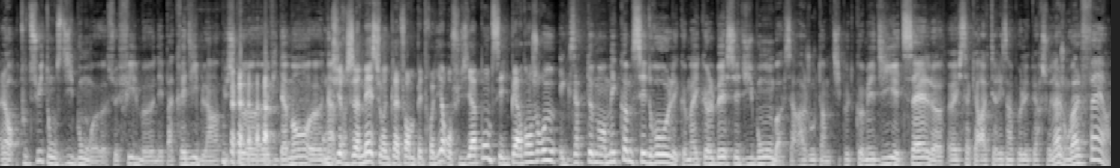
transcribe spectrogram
Alors, tout de suite, on se dit, bon, euh, ce film n'est pas crédible, hein, puisque, évidemment... On tire jamais sur une plateforme pétrolière au fusil à pompe, c'est hyper dangereux. Exactement, mais comme c'est drôle et que Michael Bay s'est dit bon bah ça rajoute un petit peu de comédie et de sel et ça caractérise un peu les personnages, on va le faire.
